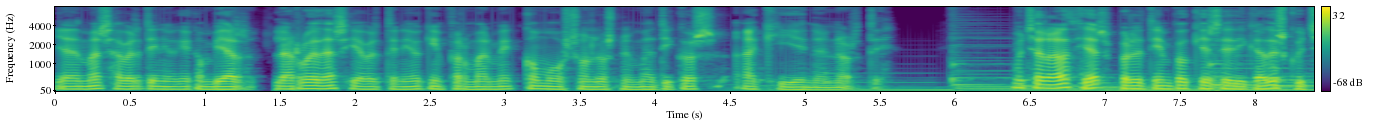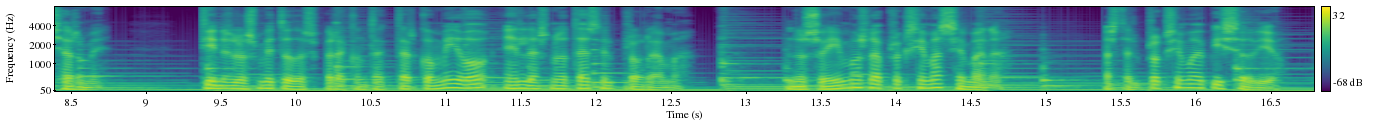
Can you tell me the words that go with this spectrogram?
y además haber tenido que cambiar las ruedas y haber tenido que informarme cómo son los neumáticos aquí en el norte. Muchas gracias por el tiempo que has dedicado a escucharme. Tienes los métodos para contactar conmigo en las notas del programa. Nos oímos la próxima semana. Hasta el próximo episodio.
